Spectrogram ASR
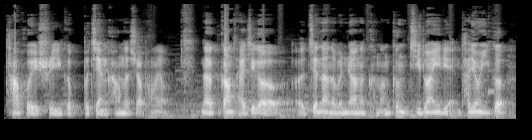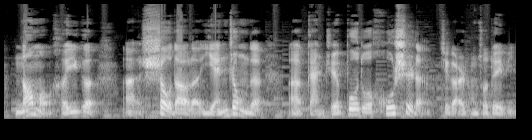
他会是一个不健康的小朋友。那刚才这个呃煎蛋的文章呢，可能更极端一点，他用一个 normal 和一个呃受到了严重的呃感觉剥夺忽视的这个儿童做对比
